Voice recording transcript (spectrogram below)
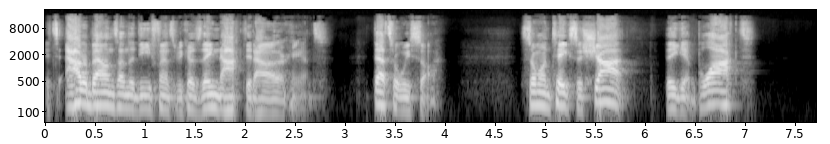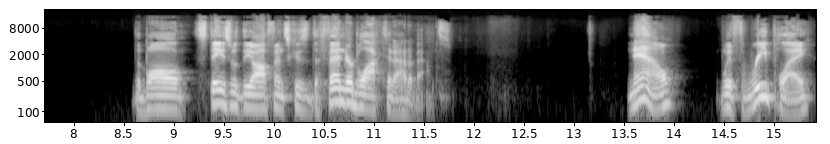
it's out of bounds on the defense because they knocked it out of their hands. That's what we saw. Someone takes a shot, they get blocked. The ball stays with the offense because the defender blocked it out of bounds. Now, with replay,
